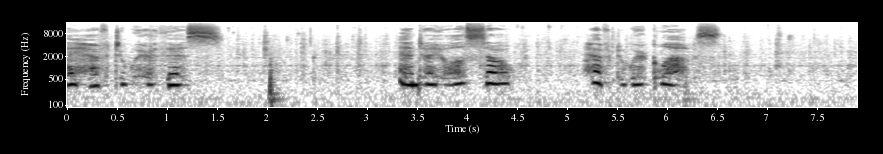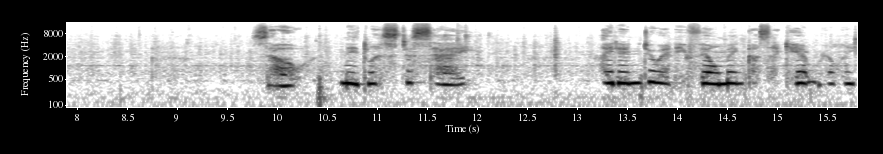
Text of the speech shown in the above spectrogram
I have to wear this. And I also have to wear gloves. So, needless to say, I didn't do any filming because I can't really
